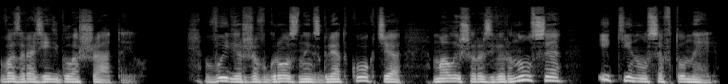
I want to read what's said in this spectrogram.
возразить глашатаю. Выдержав грозный взгляд когтя, малыш развернулся и кинулся в туннель.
